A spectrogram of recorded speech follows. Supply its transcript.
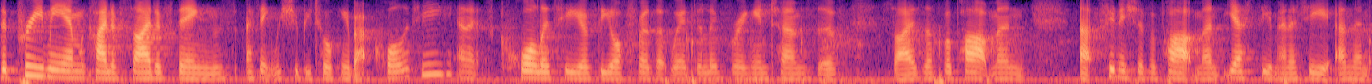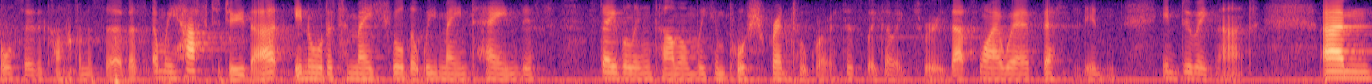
The premium kind of side of things, I think we should be talking about quality, and it's quality of the offer that we're delivering in terms of size of apartment, uh, finish of apartment, yes, the amenity, and then also the customer service. And we have to do that in order to make sure that we maintain this stable income and we can push rental growth as we're going through. That's why we're vested in, in doing that. Um,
